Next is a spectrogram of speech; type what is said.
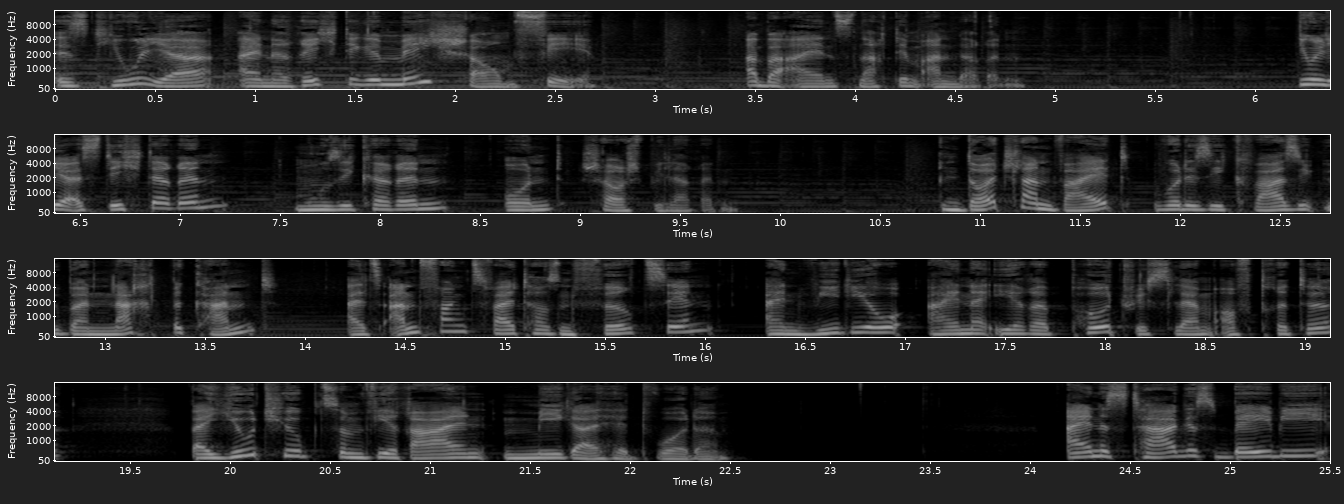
ist Julia eine richtige Milchschaumfee, aber eins nach dem anderen. Julia ist Dichterin, Musikerin und Schauspielerin. Deutschlandweit wurde sie quasi über Nacht bekannt, als Anfang 2014 ein Video einer ihrer Poetry Slam Auftritte bei YouTube zum viralen Mega-Hit wurde. Eines Tages Baby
